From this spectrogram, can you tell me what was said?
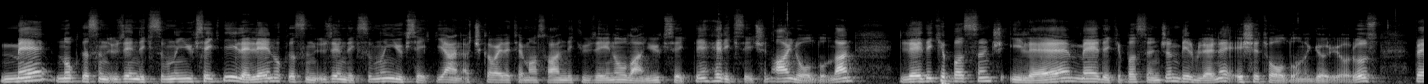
M noktasının üzerindeki sıvının yüksekliği ile L noktasının üzerindeki sıvının yüksekliği yani açık havayla temas halindeki yüzeyine olan yüksekliği her ikisi için aynı olduğundan L'deki basınç ile M'deki basıncın birbirlerine eşit olduğunu görüyoruz. Ve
